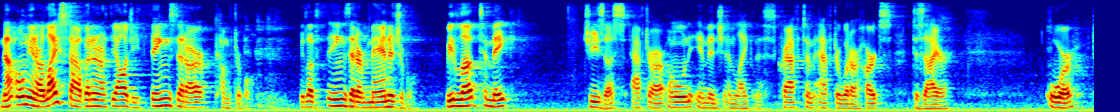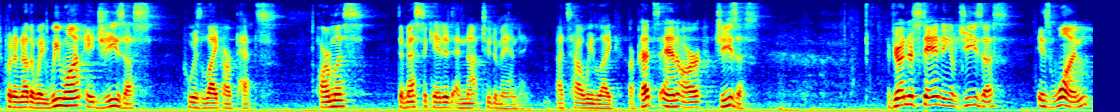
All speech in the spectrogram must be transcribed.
not only in our lifestyle, but in our theology, things that are comfortable. We love things that are manageable. We love to make Jesus after our own image and likeness, craft him after what our hearts desire. Or, to put another way, we want a Jesus who is like our pets harmless, domesticated, and not too demanding. That's how we like our pets and our Jesus. If your understanding of Jesus is one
